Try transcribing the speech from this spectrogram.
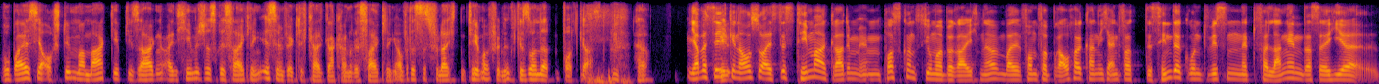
Wobei es ja auch Stimmen am Markt gibt, die sagen, ein chemisches Recycling ist in Wirklichkeit gar kein Recycling. Aber das ist vielleicht ein Thema für einen gesonderten Podcast. Ja. Ja, aber sehe ich genauso als das Thema, gerade im, im Post-Consumer-Bereich, ne? weil vom Verbraucher kann ich einfach das Hintergrundwissen nicht verlangen, dass er hier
